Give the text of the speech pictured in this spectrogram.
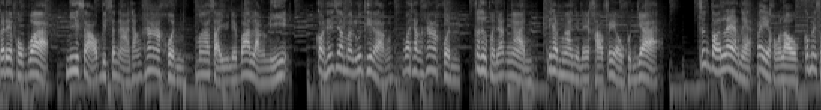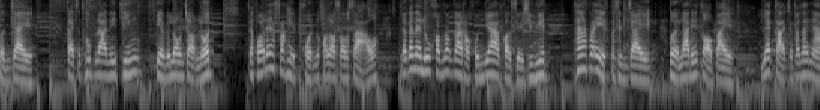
ก็ได้พบว่ามีสาวปริศนาทั้ง 5 คนมาอาศัยอยู่ในบ้านหลังนี้ ก่อนที่จะมารู้ทีหลังว่าทั้ง 5 คนก็คือพนักงานที่ทำงานอยู่ในคาเฟ่ของคุณย่า ซึ่งตอนแรกเนี่ยพระเอกของเราก็ไม่สนใจกะจะทุบร้านนี้ทิ้ง เปลี่ยนเป็นโรงจอดรถ แต่พอได้ฟังเหตุผลของเราสาวๆ แล้วก็ได้รู้ความต้องการของคุณย่าก่อนเสียชีวิต ถ้าพระเอกตัดสินใจเปิดร้านนี้ต่อไป และกะจะพัฒนา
